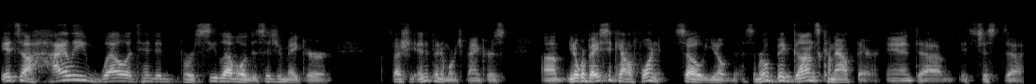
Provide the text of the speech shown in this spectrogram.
it's a highly well attended for C level and decision maker, especially independent mortgage bankers um, you know, we're based in California, so you know some real big guns come out there, and um, it's just uh,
